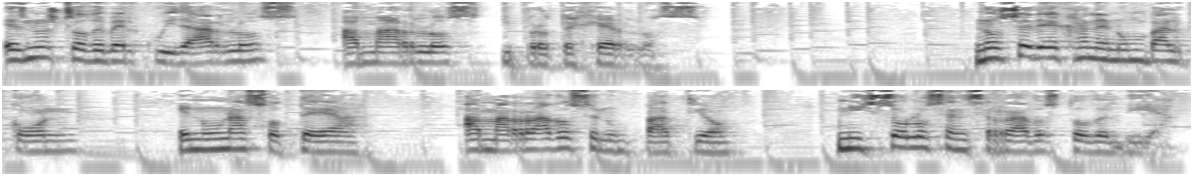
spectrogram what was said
Es nuestro deber cuidarlos, amarlos y protegerlos. No se dejan en un balcón, en una azotea, amarrados en un patio, ni solos encerrados todo el día.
